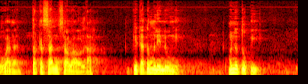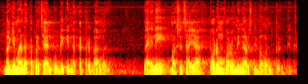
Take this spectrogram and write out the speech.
Keuangan, terkesan seolah-olah kita tuh melindungi, menutupi bagaimana kepercayaan publik ini akan terbangun. Nah ini maksud saya forum-forum ini harus dibangun seperti itu.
